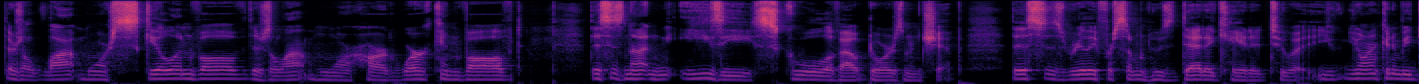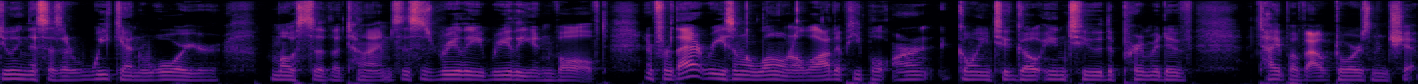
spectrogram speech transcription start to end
There's a lot more skill involved, there's a lot more hard work involved. This is not an easy school of outdoorsmanship. This is really for someone who's dedicated to it. You, you aren't going to be doing this as a weekend warrior most of the times. This is really, really involved. And for that reason alone, a lot of people aren't going to go into the primitive type of outdoorsmanship.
